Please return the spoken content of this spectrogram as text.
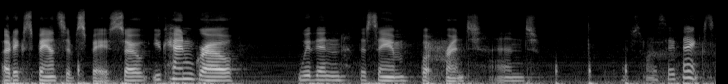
an expansive space. So you can grow within the same footprint. And I just want to say thanks.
